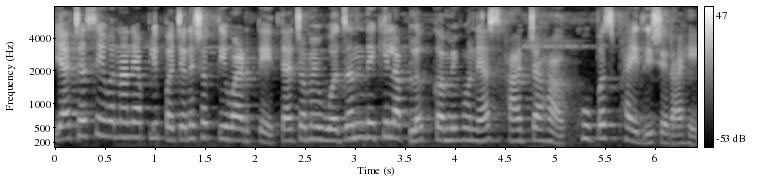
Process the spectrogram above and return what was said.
याच्या सेवनाने आपली पचनशक्ती वाढते. त्याच्यामुळे वजन देखील आपलं कमी होण्यास हा चहा खूपच फायदेशीर आहे.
